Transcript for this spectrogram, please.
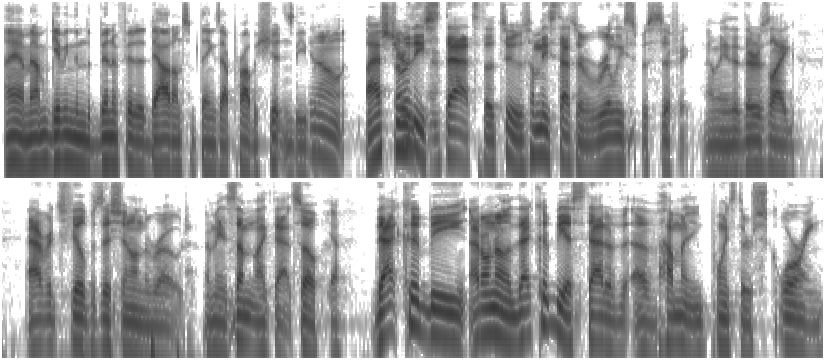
I am, and I'm giving them the benefit of the doubt on some things I probably shouldn't be. But You But know, Last year, some of these stats though too. Some of these stats are really specific. I mean, that there's like average field position on the road. I mean, something like that. So Yeah. that could be. I don't know. That could be a stat of of how many points they're scoring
